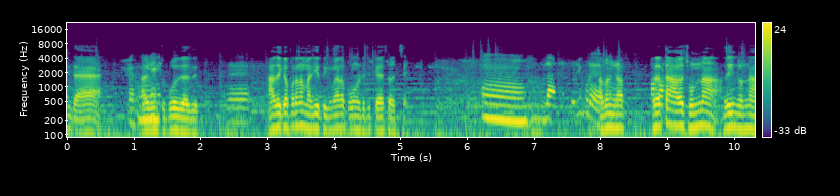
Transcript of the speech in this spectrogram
இந்த? அப்படின்ட்டு போகுது அது. அதுக்கப்புறம் தான் மதியத்துக்கு மேல போன் அடிச்சு பேச வச்சேன். அவங்க அதைத்தான் அவ சொன்னா அதையும் சொன்னா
